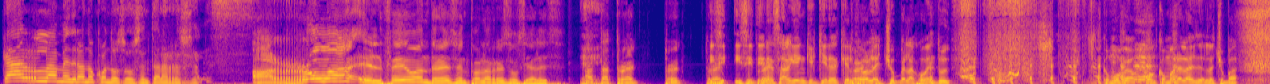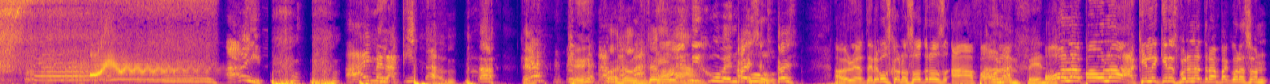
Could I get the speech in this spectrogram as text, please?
Carla Medrano con dos os en todas las redes sociales. Arroba el feo Andrés en todas las redes sociales. Eh. Hasta Y thread, si, y si tienes a alguien que quiere que el feo le chupe la juventud. ¿Cómo feo? ¿Cómo- ¿Cómo era la, la chupada? ¡Ay! ¡Ay, me la quita! ¿Qué? ¿Qué? Usted. Tela. ¡Ay, mi juventud! A ver, mira, tenemos con nosotros a Paola. Hola, Paola. ¿A quién le quieres poner la trampa, corazón?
